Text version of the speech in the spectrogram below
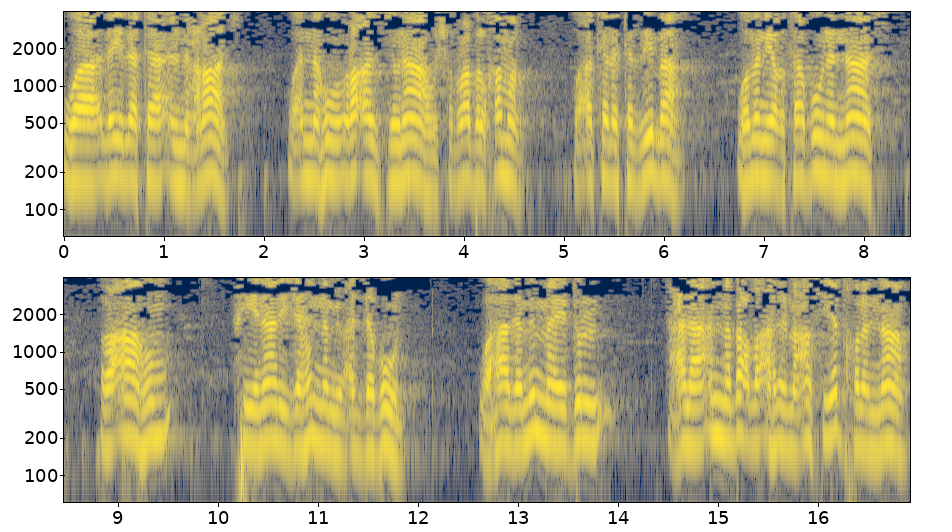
وليلة المعراج وأنه رأى الزنا وشراب الخمر وأكلة الربا ومن يغتابون الناس رآهم في نار جهنم يعذبون. وهذا مما يدل على أن بعض أهل المعاصي يدخل النار.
